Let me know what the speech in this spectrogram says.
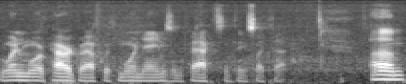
one more paragraph with more names and facts and things like that. Um,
